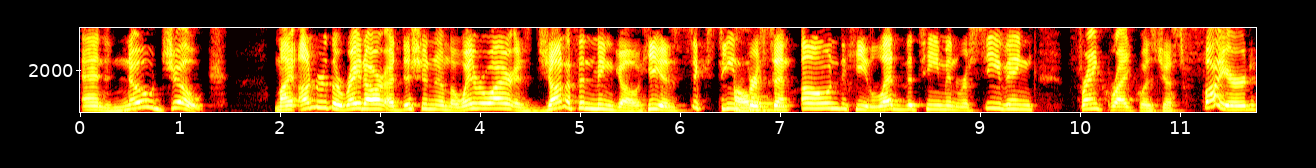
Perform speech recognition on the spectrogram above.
And no joke my under the radar addition in the waiver wire is Jonathan Mingo. He is 16% owned. He led the team in receiving. Frank Reich was just fired,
